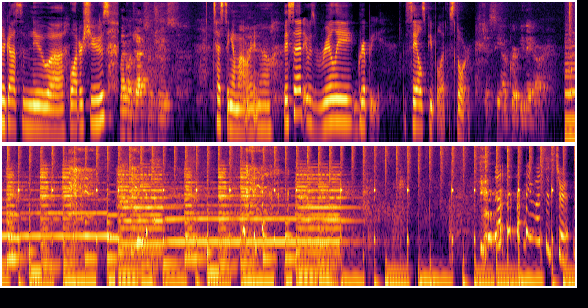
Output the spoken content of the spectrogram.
RJ got some new uh, water shoes. Michael Jackson shoes. testing them out right now. They said it was really grippy. The salespeople at the store. Just see how grippy they are. you must have tripped.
